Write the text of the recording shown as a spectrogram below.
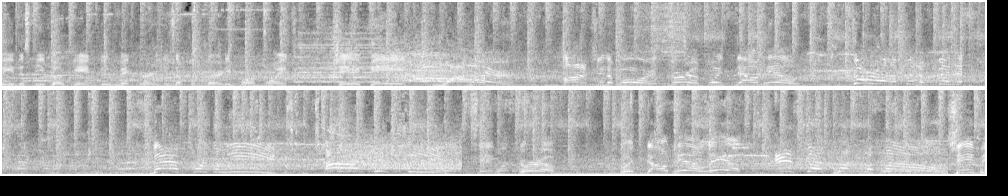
lead this team to a game two victory. He's up to 34 points. JB. Oh, wow point downhill. Durham with a finish. Mav for the lead. Ayushi. Durham with downhill layup. It's good plus the foul. JB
